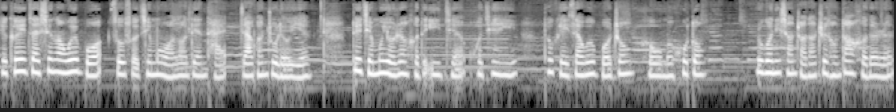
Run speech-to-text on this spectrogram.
也可以在新浪微博搜索“青木网络电台”加关注留言。对节目有任何的意见或建议，都可以在微博中和我们互动。如果你想找到志同道合的人，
